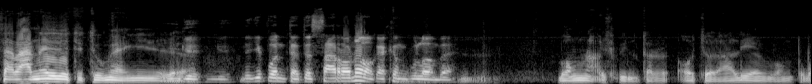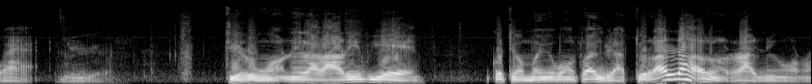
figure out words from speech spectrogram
Sarane yo didungengi. lho. Nggih, nggih. Niki pun dados sarono kagem kula, Mbah. Wong nak wis pinter aja lali wong tuwek. Dirungokne lali piye? Engko diomongi wong tuwek ngladur alah rane ngono.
